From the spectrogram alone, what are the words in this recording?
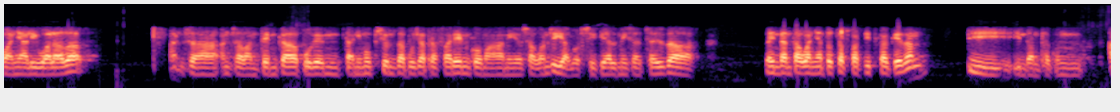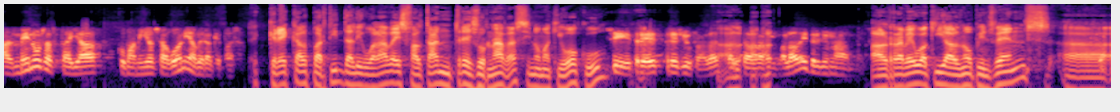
guanyar l'Igualada ens, ens avantem que podem, tenim opcions de pujar preferent com a millors segons i llavors sí que el missatge és d'intentar guanyar tots els partits que queden i intentar com, almenys estar allà com a millor segon i a veure què passa. Crec que el partit de l'Igualada és faltant tres jornades, si no m'equivoco. Sí, tres, tres jornades, el, falta l'Igualada i tres jornades més. El rebeu aquí al Nou Pinsbens, eh,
